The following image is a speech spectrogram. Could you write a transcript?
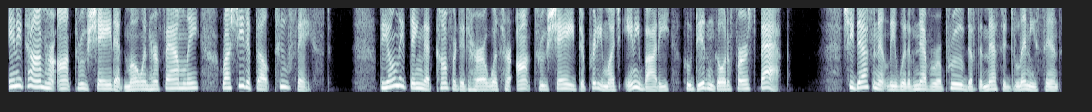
Anytime her aunt threw shade at Mo and her family, Rasheeda felt two faced. The only thing that comforted her was her aunt threw shade to pretty much anybody who didn't go to First Bap. She definitely would have never approved of the message Lenny sent,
